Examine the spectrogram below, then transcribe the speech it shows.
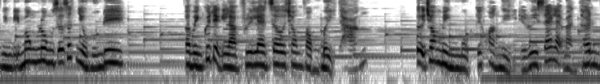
Mình bị mông lung giữa rất nhiều hướng đi và mình quyết định làm freelancer trong vòng 7 tháng, tự cho mình một cái khoảng nghỉ để reset lại bản thân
